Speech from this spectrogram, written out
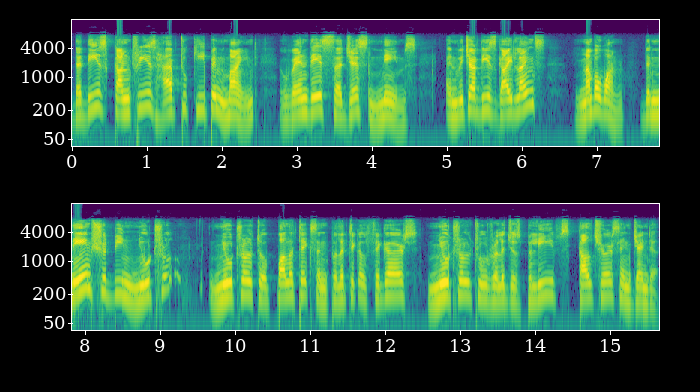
that these countries have to keep in mind when they suggest names. And which are these guidelines? Number one, the name should be neutral, neutral to politics and political figures, neutral to religious beliefs, cultures, and gender.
